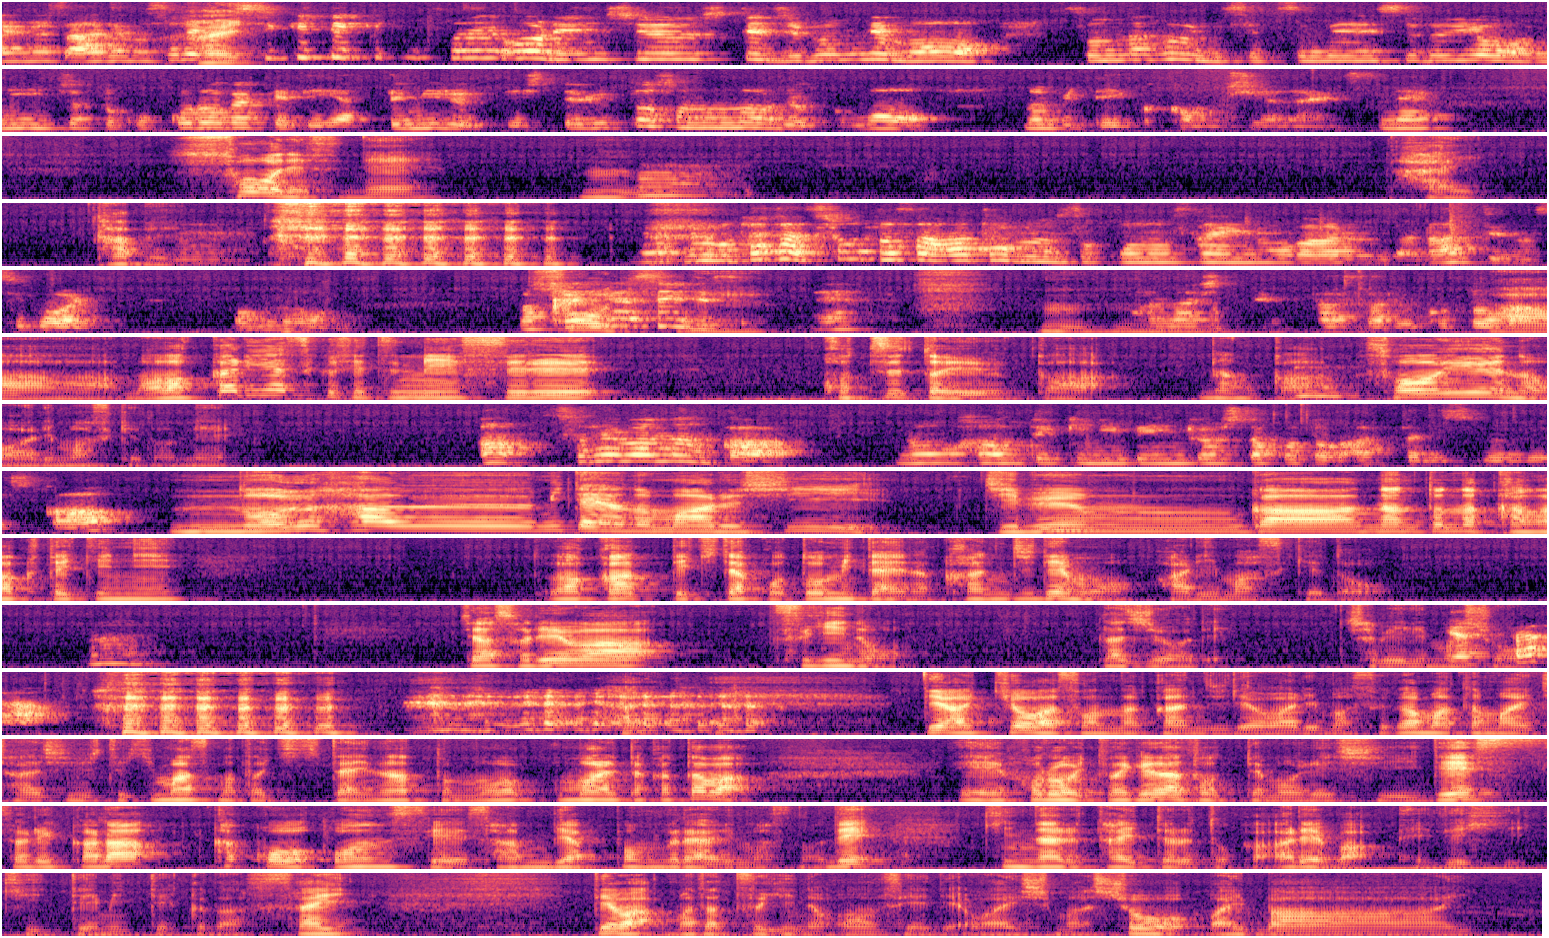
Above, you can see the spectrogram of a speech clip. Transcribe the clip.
かります。あ、でもそれ意識的にそれを練習して自分でもそんな風に説明するようにちょっと心がけてやってみるってしてるとその能力も伸びていくかもしれないですね。そうですね。うん。うん、はい。多分。うん、でもただ翔太さんは多分そこの才能があるんだなっていうのはすごい思う。わかりやすいですよね。うんうん、話してくださることは。あまあ、分かりやすく説明するコツというかなんか、そういうのはありますけどね。あ、それはなんか、ノウハウ的に勉強したことがあったりするんですか？ノウハウみたいなのもあるし、自分がなんとなく科学的に分かってきたことみたいな感じでもありますけど。うん。じゃあそれは次のラジオで喋りましょう。はいでは今日はそんな感じで終わりますが、また毎日配信していきます。また聞きたいなと思われた方は、えー、フォローいただけたらとっても嬉しいです。それから過去音声300本ぐらいありますので、気になるタイトルとかあれば、えー、ぜひ聞いてみてください。ではまた次の音声でお会いしましょう。バイバーイ。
